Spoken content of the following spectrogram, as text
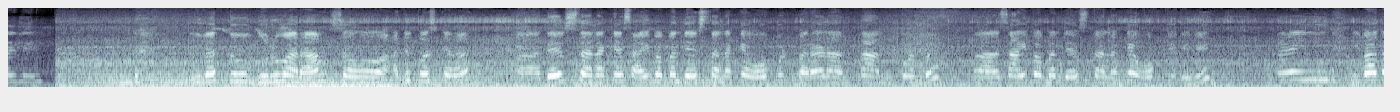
ಇಲ್ಲಿ ಇವತ್ತು ಗುರುವಾರ ಸೊ ಅದಕ್ಕೋಸ್ಕರ ದೇವಸ್ಥಾನಕ್ಕೆ ಸಾಯಿಬಾಬನ್ ದೇವಸ್ಥಾನಕ್ಕೆ ಹೋಗ್ಬಿಟ್ಟು ಬರೋಣ ಅಂತ ಅಂದ್ಕೊಂಡು ಸಾಯಿಬಾಬನ್ ಸಾಯಿಬಾಬನ ದೇವಸ್ಥಾನಕ್ಕೆ ಹೋಗ್ತಿದ್ದೀವಿ ಆ್ಯಂಡ್ ಇವಾಗ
